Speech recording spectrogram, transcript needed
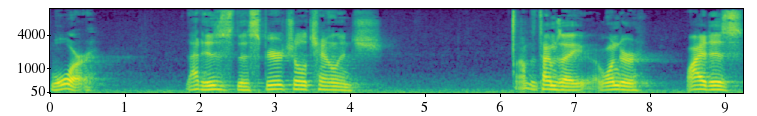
war. That is the spiritual challenge. Oftentimes I wonder why it is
